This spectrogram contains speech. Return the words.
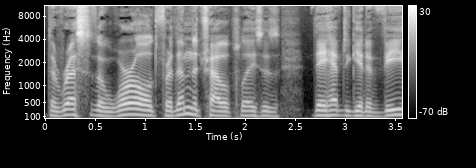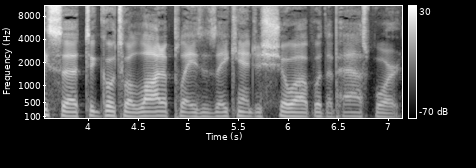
the rest of the world, for them to travel places, they have to get a visa to go to a lot of places. They can't just show up with a passport.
